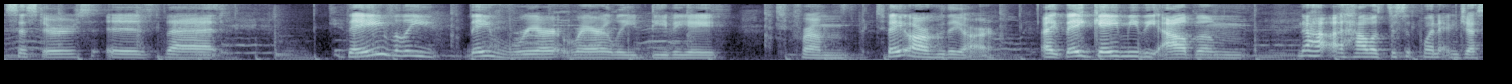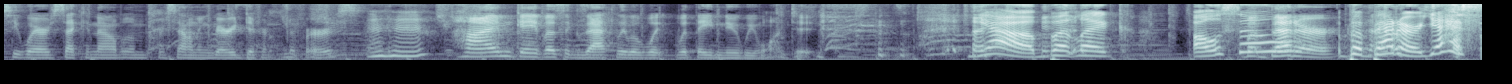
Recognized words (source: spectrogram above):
sisters is that they really they rare, rarely deviate from they are who they are. Like they gave me the album. You know how, how I was disappointed in Jessie Ware's second album for sounding very different from the 1st Mm-hmm. Haim gave us exactly what what they knew we wanted. like, yeah, but like also but better. but better yes.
